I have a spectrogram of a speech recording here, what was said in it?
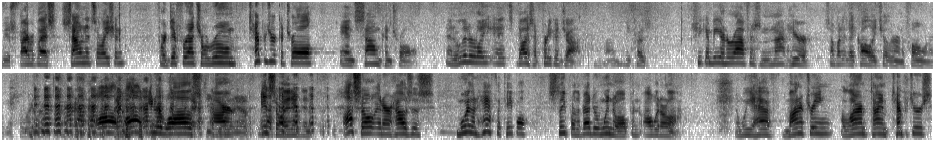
We use fiberglass sound insulation for differential room temperature control and sound control. And literally, it does a pretty good job um, because she can be in her office and not hear somebody. They call each other on the phone, I guess, or whatever. all, all inner walls are insulated, and also in our houses, more than half the people sleep with the bedroom window open all winter long. And we have monitoring alarm time temperatures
